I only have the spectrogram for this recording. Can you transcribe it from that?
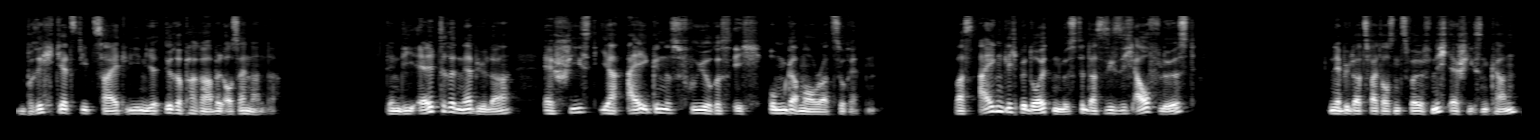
bricht jetzt die Zeitlinie irreparabel auseinander. Denn die ältere Nebula erschießt ihr eigenes früheres Ich, um Gamora zu retten. Was eigentlich bedeuten müsste, dass sie sich auflöst, Nebula 2012 nicht erschießen kann,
